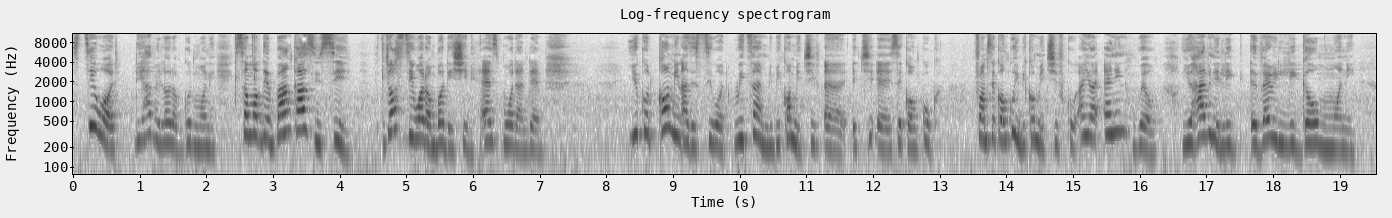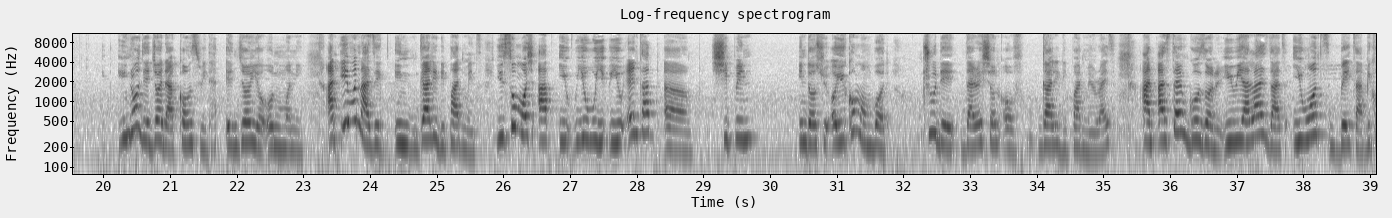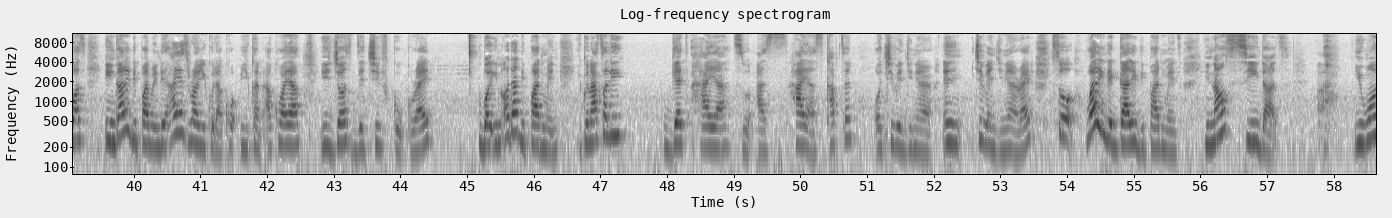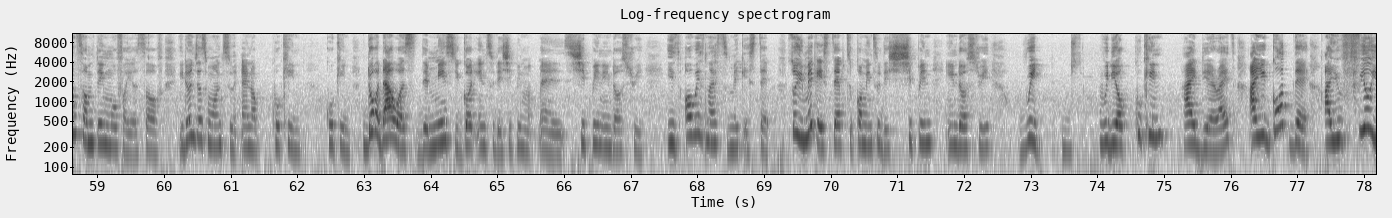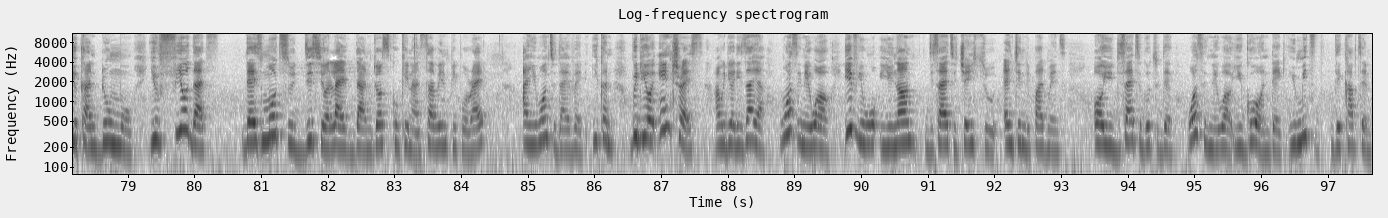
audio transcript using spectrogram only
steward they have a lot of good money. Some of the bankers you see just steward on board the ship earns more than them. You could come in as a steward with time you become a chief uh, a, chief, uh, second cook. From second cook you become a chief cook and you are earning well. You're having a leg a very legal money. You know the joy that comes with enjoying your own money. And even as a in galley department you so much up you you you, you entered um, shipping industry or you come on board through the direction of galley department right? And as time goes on you realize that you want better because in galley department the highest rank you could you can acquire is just the chief cook right? But in other department you can actually get higher to as high as captain or chief engineer and chief engineer right? So while in the galley department you now see that uh, you want something more for yourself. You don't just want to end up cooking cooking. Though that was the means you got into the shipping uh, shipping industry it's always nice to make a step. So you make a step to come into the shipping industry with with your cooking idea right? And you got there and you feel you can do more. You feel that there's more to this your life than just cooking and serving people right? And you want to divert. You can with your interest and with your desire once in a while if you you now decide to change to engine department or you decide to go to deck once in a while you go on deck. You meet the captain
